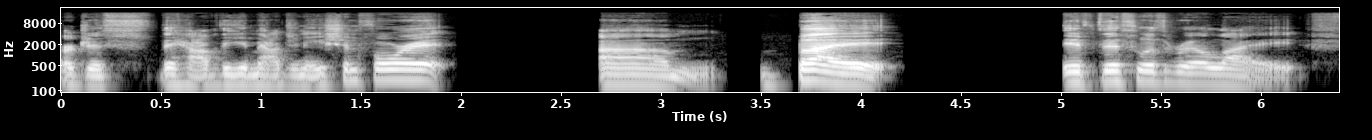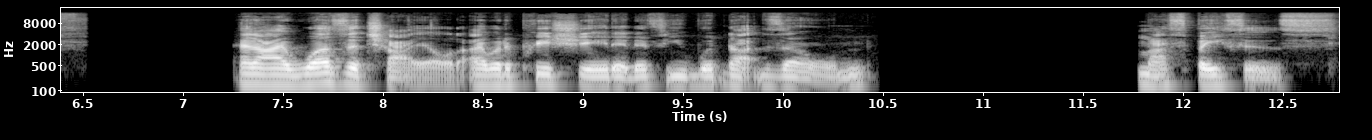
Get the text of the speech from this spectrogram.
are just they have the imagination for it. Um, but if this was real life and I was a child, I would appreciate it if you would not zone my spaces.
